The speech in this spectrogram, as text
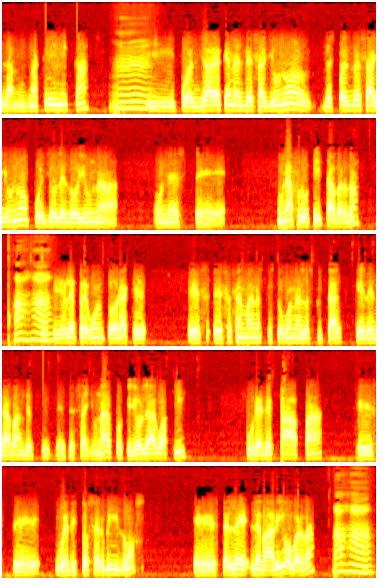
la misma clínica Mm. y pues ya que en el desayuno, después del desayuno, pues yo le doy una, un este, una frutita, ¿verdad? Ajá. Porque yo le pregunto ahora que es esas semanas que estuvo en el hospital, ¿qué le daban de, de desayunar? Porque yo le hago aquí puré de papa, este, huevitos hervidos, este, le, le varío, ¿verdad? Ajá.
